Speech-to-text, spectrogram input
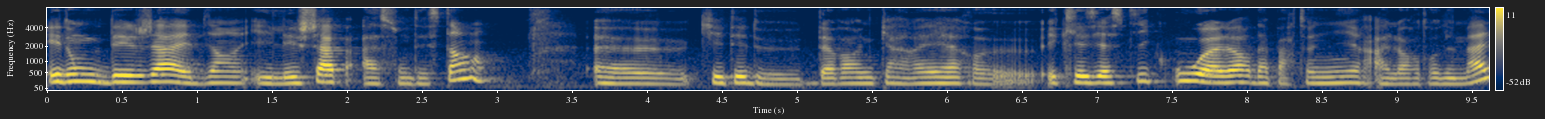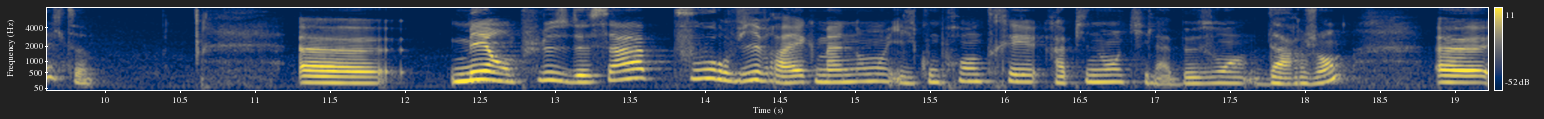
Et donc, déjà, eh bien, il échappe à son destin, qui était d'avoir une carrière ecclésiastique ou alors d'appartenir à l'ordre de Malte. Mais en plus de ça, pour vivre avec Manon, il comprend très rapidement qu'il a besoin d'argent. Euh,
